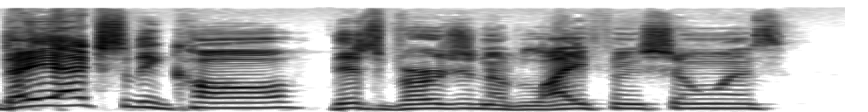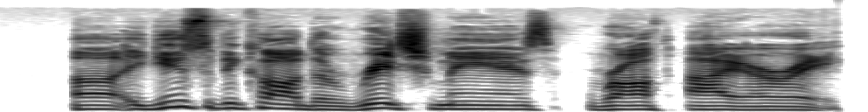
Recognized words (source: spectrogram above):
they actually call this version of life insurance. Uh, it used to be called the rich man's Roth IRA.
